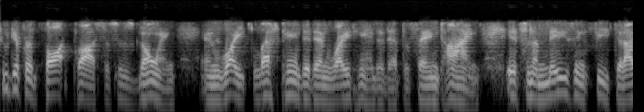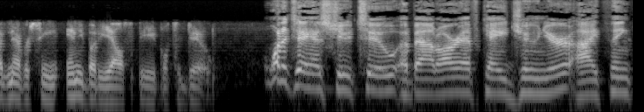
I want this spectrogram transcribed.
two different thought processes going and write left-handed and right-handed at the same time it's an amazing feat that I've never seen anybody else be able to do Wanted to ask you too about RFK Jr. I think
